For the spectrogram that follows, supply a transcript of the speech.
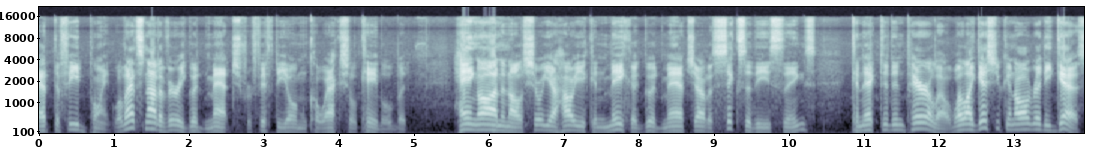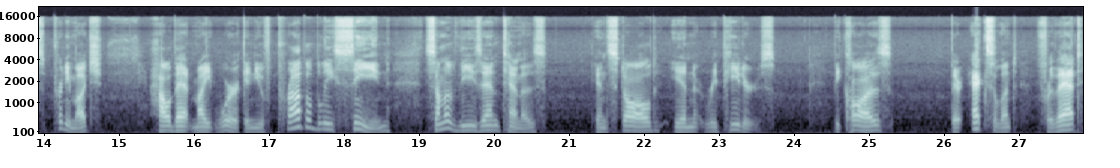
at the feed point. Well, that's not a very good match for 50 ohm coaxial cable, but hang on and I'll show you how you can make a good match out of six of these things connected in parallel. Well, I guess you can already guess pretty much how that might work, and you've probably seen some of these antennas installed in repeaters because they're excellent for that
